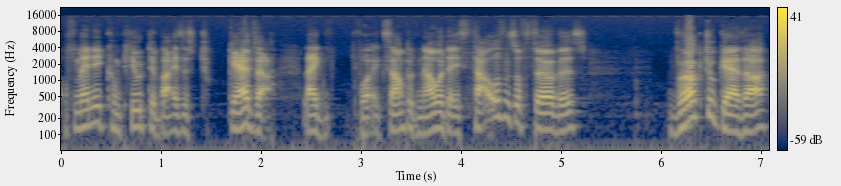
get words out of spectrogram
of many compute devices together. Like, for example, nowadays thousands of servers work together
